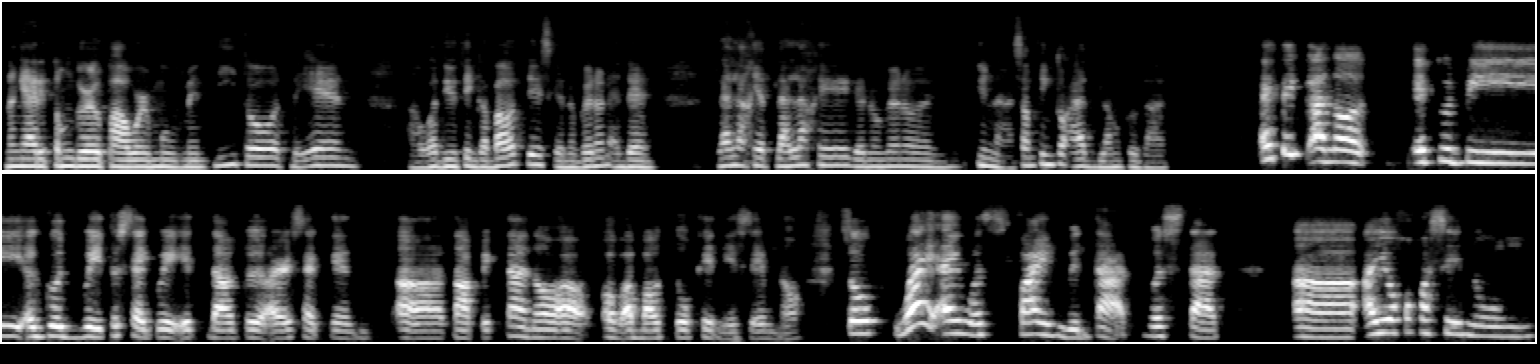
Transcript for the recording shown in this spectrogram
Nangyari tong girl power movement dito at the end uh, what do you think about this? Ganon, ganon. And then, lalaki at lalaki, ganon, ganon. Yun na, something to add lang to that. I think, ano, it would be a good way to segue it down to our second uh, topic na, no, uh, of about tokenism, no. So, why I was fine with that was that uh, ayoko kasi nung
